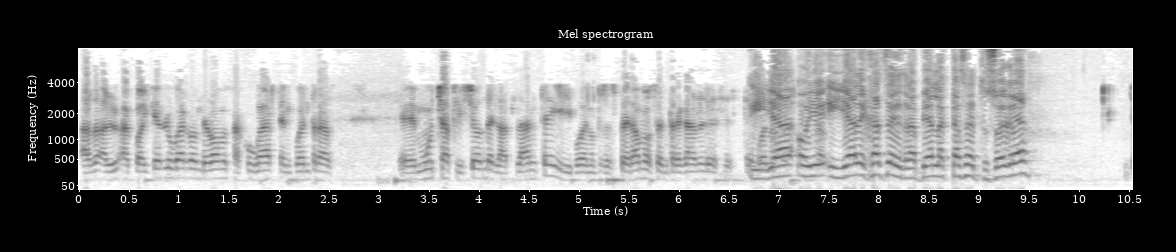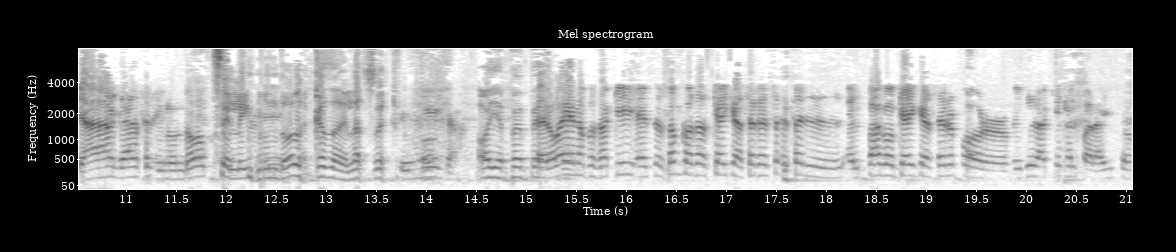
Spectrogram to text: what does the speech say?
A, a- a cualquier lugar donde vamos a jugar te encuentras eh, mucha afición del Atlante y bueno, pues esperamos entregarles este... Y ya, oye, ¿y ya dejaste de trapear la casa de tu suegra? Ya, ya se le inundó. Se le inundó la casa de la suegra. Sí. Oye, Pepe. Pero eh, bueno, pues aquí este, son cosas que hay que hacer, es, es el, el pago que hay que hacer por vivir aquí en el paraíso.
